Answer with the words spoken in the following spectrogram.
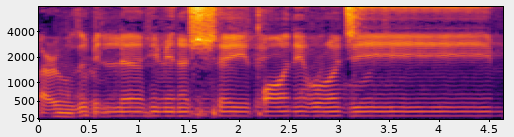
أعوذ بالله من الشيطان الرجيم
